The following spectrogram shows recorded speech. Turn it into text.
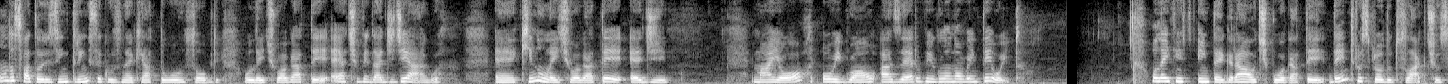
Um dos fatores intrínsecos né, que atuam sobre o leite UHT é a atividade de água, é, que no leite UHT é de maior ou igual a 0,98. O leite integral tipo HT, dentre os produtos lácteos,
